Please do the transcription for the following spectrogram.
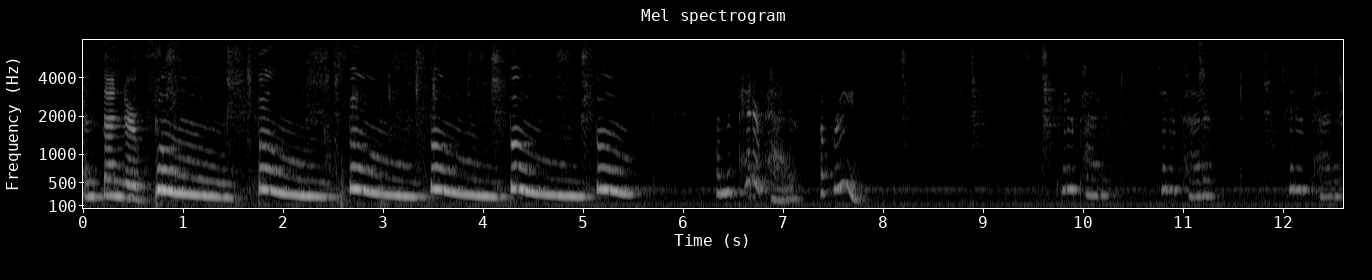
and thunder, boom, boom, boom, boom, boom, boom, and the pitter-patter of rain. Pitter-patter, pitter-patter, pitter-patter,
